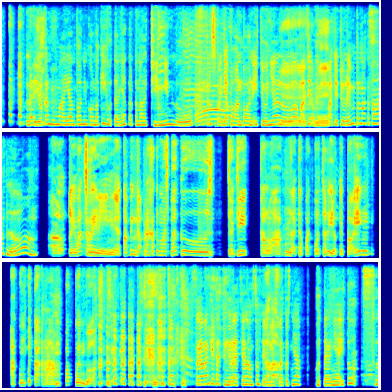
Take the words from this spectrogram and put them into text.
Lah iya kan lumayan toh ning kono ki hotelnya terkenal dingin loh. Terus banyak pohon-pohon ijonya loh. Iya, Pak De, kami- Pak De Doremi pernah ke sana belum? Eh, lewat sering tapi nggak pernah ketemu Mas Bagus. Jadi kalau aku nggak dapat voucher ya ketoing aku kok tak rampok kowe mbok. Sekarang kita denger aja langsung dari Mas Bagusnya hotelnya itu se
